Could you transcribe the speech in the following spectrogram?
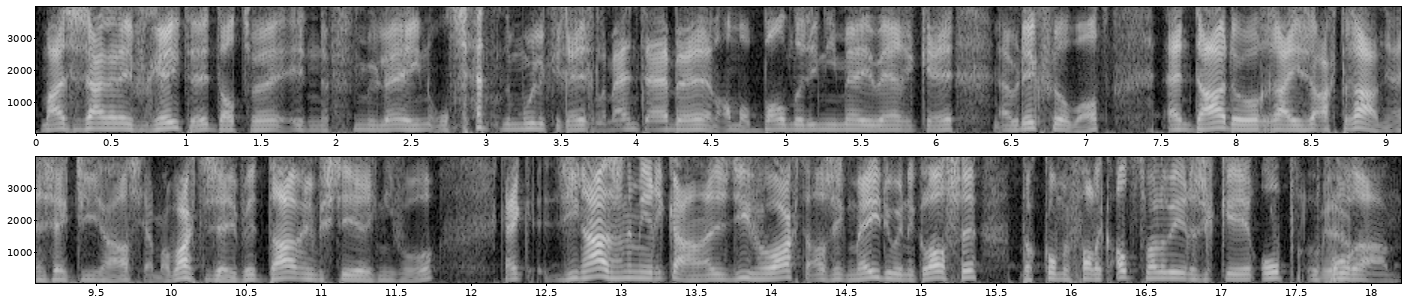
Maar ze zijn alleen vergeten dat we in de Formule 1 ontzettend moeilijke reglementen hebben. En allemaal banden die niet meewerken. En weet ik veel wat. En daardoor rijden ze achteraan. Ja, en zegt Haas, ja maar wacht eens even. Daar investeer ik niet voor. Kijk, Haas is een Amerikaan. Dus die verwacht als ik meedoe in de klasse. Dan kom, val ik altijd wel weer eens een keer op vooraan.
